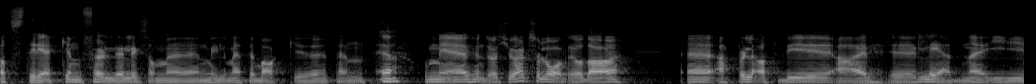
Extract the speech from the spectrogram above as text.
at streken følger liksom en millimeter bak uh, pennen. Ja. Og med 120 hertz så lover jo da Apple at de er ledende i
